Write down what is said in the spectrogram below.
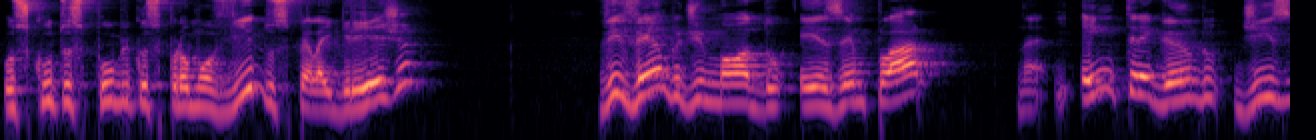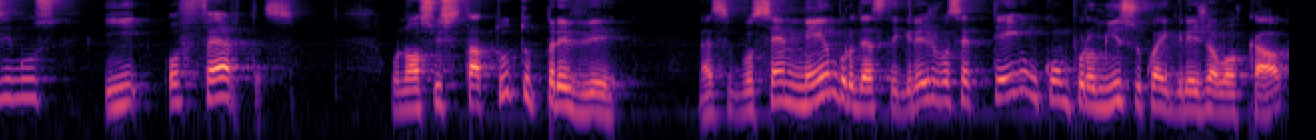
os cultos públicos promovidos pela igreja, vivendo de modo exemplar né, entregando dízimos e ofertas. O nosso estatuto prevê, né, se você é membro desta igreja, você tem um compromisso com a igreja local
